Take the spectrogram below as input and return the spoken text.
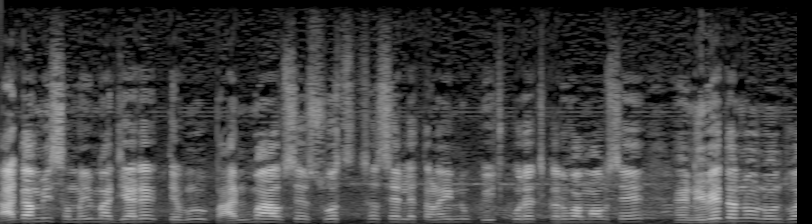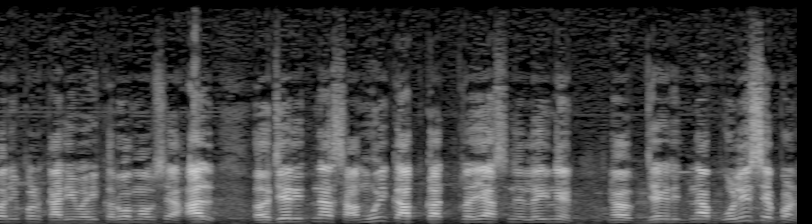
આગામી સમયમાં જ્યારે તેમનું ભાનમાં આવશે સ્વચ્છ થશે એટલે ત્રણેયનું પીછપુરછ કરવામાં આવશે નિવેદનો નોંધવાની પણ કાર્યવાહી કરવામાં આવશે. હાલ જે રીતના સામૂહિક આપઘાત પ્રયાસને લઈને જે રીતના પોલીસે પણ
